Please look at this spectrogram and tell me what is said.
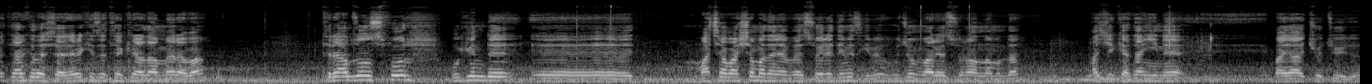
Evet arkadaşlar herkese tekrardan merhaba. Trabzonspor bugün de eee, maça başlamadan evvel söylediğimiz gibi hücum varyasyonu anlamında hakikaten yine bayağı kötüydü.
